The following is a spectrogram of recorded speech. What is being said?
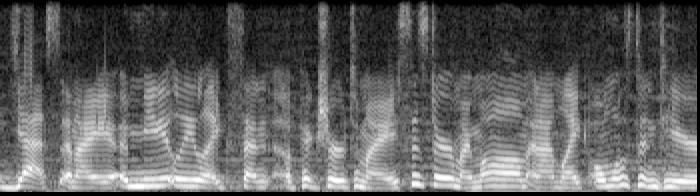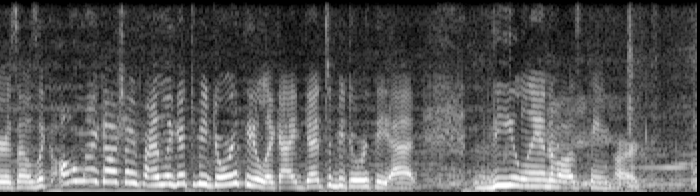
yes. And I immediately like sent a picture to my sister, my mom, and I'm like almost in tears. I was like, oh my gosh, I finally get to be Dorothy. Like I get to be Dorothy at the Land of Oz theme park.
